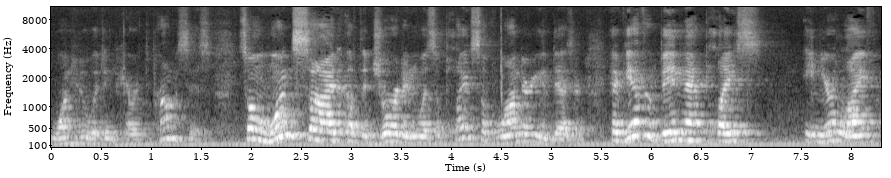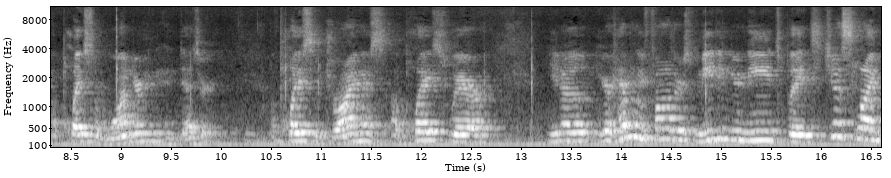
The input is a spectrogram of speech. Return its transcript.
one who would inherit the promises. So on one side of the Jordan was a place of wandering and desert. Have you ever been that place in your life, a place of wandering and desert? A place of dryness, a place where, you know, your Heavenly Father's meeting your needs, but it's just like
